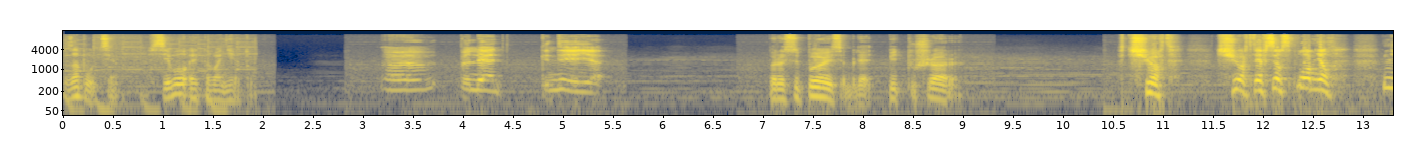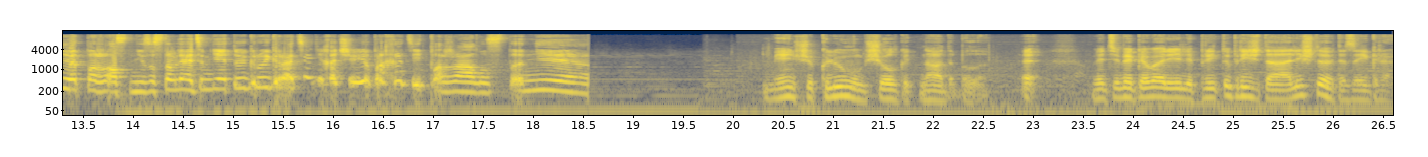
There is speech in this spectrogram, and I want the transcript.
Забудьте, всего этого нету. Э, блять, где я? Просыпайся, блядь, петушара. Черт, черт, я все вспомнил! Нет, пожалуйста, не заставляйте мне эту игру играть, я не хочу ее проходить, пожалуйста, нет. Меньше клювом щелкать надо было. Э, ведь тебе говорили, предупреждали, что это за игра.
